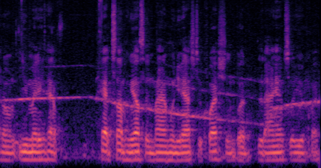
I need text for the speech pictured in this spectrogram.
I don't, you may have had something else in mind when you asked the question, but did I answer your question?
